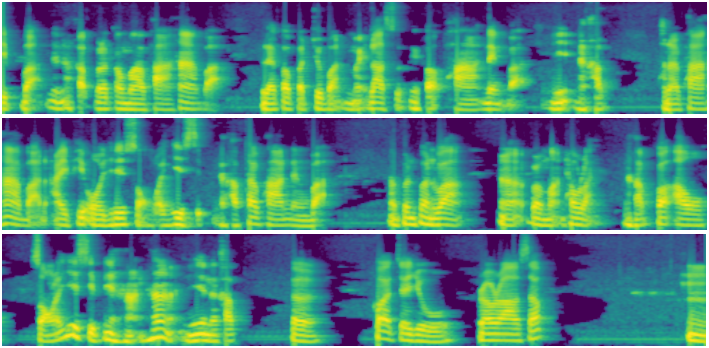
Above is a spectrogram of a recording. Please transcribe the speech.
10 บาทเนี่ยนะครับ แล้วก็มาพา 5 บาท แล้วก็ปัจจุบันใหม่ล่าสุดนี่ก็พา 1 บาทอย่างนี้นะครับขนาดพา 5 บาท IPO อยู่ที่220นะครับ ถ้าพา 1 บาทเพื่อนๆว่าประมาณเท่าไหร่นะครับ ก็เอา 220เนี่ยหาร5อย่านี้นะครับ เออ ก็จะอยู่ราวๆสัก อืม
